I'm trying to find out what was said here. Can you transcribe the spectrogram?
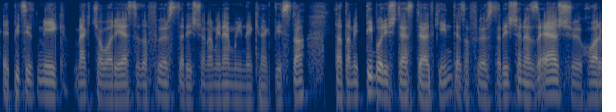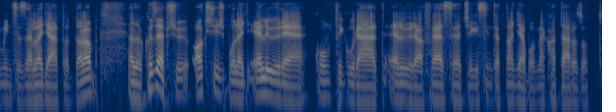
egy picit még megcsavarja ezt ez a First Edition, ami nem mindenkinek tiszta. Tehát amit Tibor is tesztelt kint, ez a First Edition, ez az első 30 ezer legyártott darab. Ez a közepső aksisból egy előre konfigurált, előre a felszereltségi szintet nagyjából meghatározott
